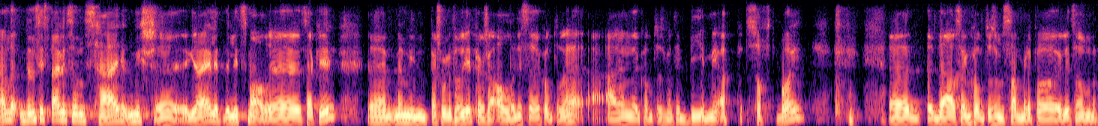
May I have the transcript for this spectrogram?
Ja, den siste er litt sånn sær nisjegreie, litt, litt smalere saker. Eh, men min personlige favoritt kanskje av alle disse kontoene er en konto som heter Beam Me Up Softboy. Eh, det er altså en konto som samler på litt sånn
